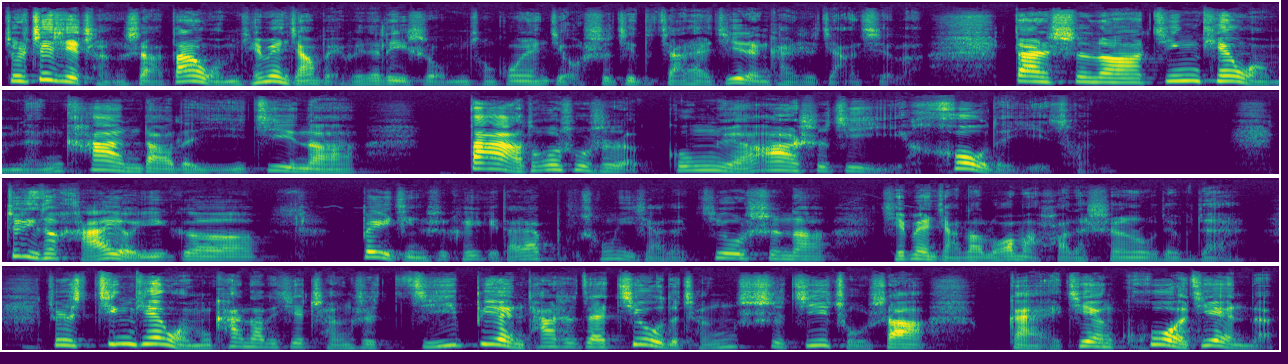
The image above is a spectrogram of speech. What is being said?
就是这些城市啊，当然我们前面讲北非的历史，我们从公元九世纪的迦太基人开始讲起了，但是呢，今天我们能看到的遗迹呢，大多数是公元二世纪以后的遗存。这里头还有一个背景是可以给大家补充一下的，就是呢，前面讲到罗马化的深入，对不对？就是今天我们看到的一些城市，即便它是在旧的城市基础上改建扩建的，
